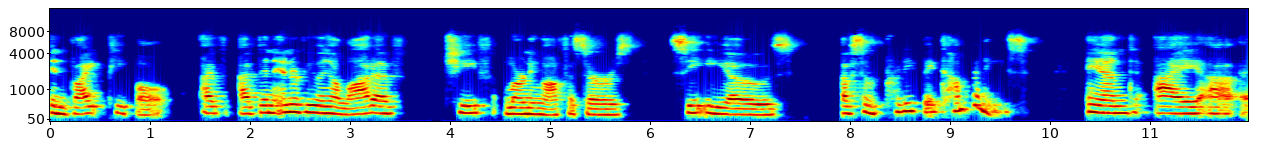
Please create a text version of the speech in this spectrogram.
invite people. I've, I've been interviewing a lot of chief learning officers, CEOs of some pretty big companies. And I, uh,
